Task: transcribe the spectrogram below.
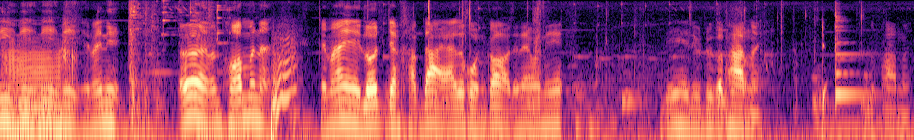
นี่นี่อ่านี่นี่นี่เห็นไหมนี่เออ มันพร้อมมันอะ เห็นไหมรถยังขับได้อะทุกคนก็เดี๋ยวในวันนี้ดีดูดูสภาพหน่อยดูสภาพหน่อย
